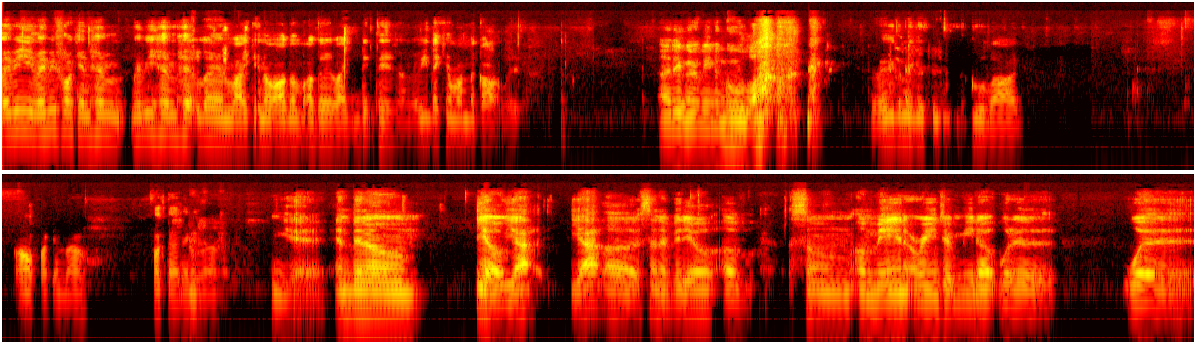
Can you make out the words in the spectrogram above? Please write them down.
maybe maybe fucking him maybe him Hitler and like you know all them other like dictators maybe they can run the gauntlet. Uh, they're gonna be in the gulag. maybe the niggas be in the gulag. I don't fucking know. Fuck that nigga though. Yeah, and then um, yo, y'all y'all uh sent a video of some a man arrange a meetup with a with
